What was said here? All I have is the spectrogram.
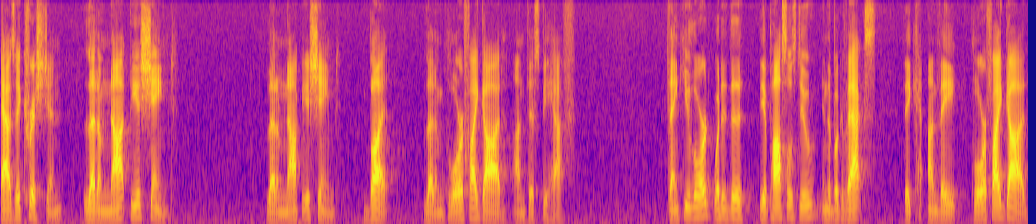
as a Christian, let him not be ashamed. Let him not be ashamed, but let him glorify God on this behalf. Thank you, Lord. What did the, the apostles do in the book of Acts? They, um, they glorified God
